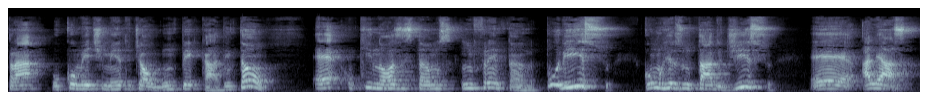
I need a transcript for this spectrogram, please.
para o cometimento de algum pecado. Então, é o que nós estamos enfrentando. Por isso, como resultado disso, é, aliás,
